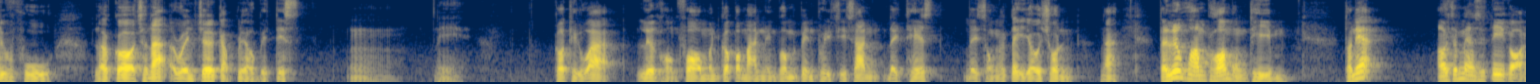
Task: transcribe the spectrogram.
ลิเวอร์พูลแล้วก็ชนะเรนเจอร์กับเรอัลเบติสนี่ก็ถือว่าเรื่องของฟอร์มมันก็ประมาณหนึ่งเพราะมันเป็นพรีซีซั่นได้เทส ได้ส่งนักเตะเยาวชนนะแต่เรื่องความพร้อมของทีม ตอนเนี้ยเอาแชมแมนซิตี้ก่อน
